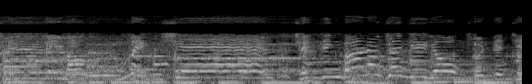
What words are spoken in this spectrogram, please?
是礼貌，没无限，千金万让正义永存人间。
